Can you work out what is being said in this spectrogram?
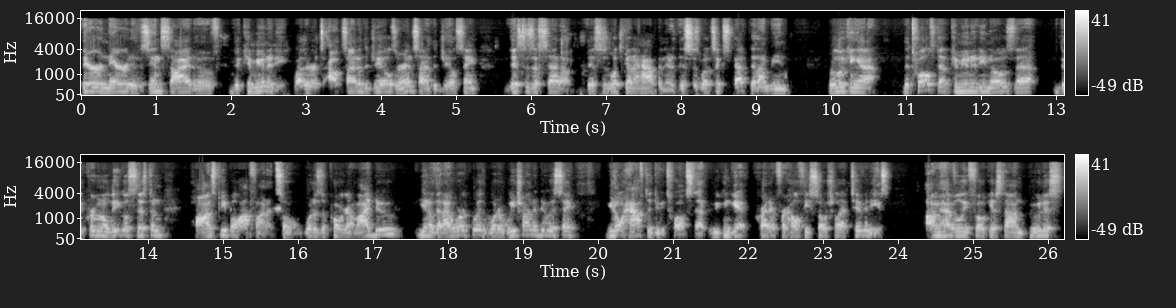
there are narratives inside of the community, whether it's outside of the jails or inside of the jail, saying this is a setup, this is what's going to happen there, this is what's expected. I mean, we're looking at the 12 step community knows that the criminal legal system pawns people off on it. So, what does the program I do, you know, that I work with, what are we trying to do is say, you don't have to do 12 step. You can get credit for healthy social activities. I'm heavily focused on Buddhist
